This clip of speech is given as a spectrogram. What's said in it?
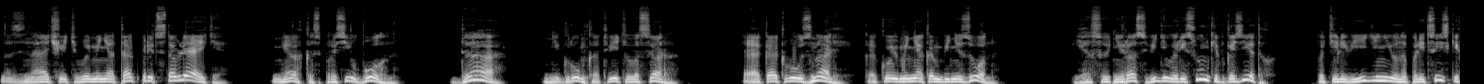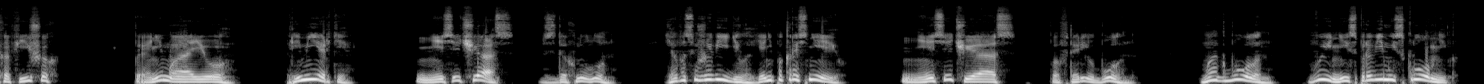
«Значит, вы меня так представляете?» — мягко спросил Болон. «Да», — негромко ответила Сара. «А как вы узнали, какой у меня комбинезон?» «Я сотни раз видела рисунки в газетах, по телевидению, на полицейских афишах». «Понимаю». «Примерьте». «Не сейчас», — вздохнул он. «Я вас уже видела, я не покраснею». «Не сейчас», — повторил Болон. Мак Болон, вы неисправимый скромник.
